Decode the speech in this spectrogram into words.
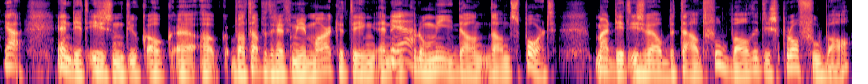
Ja. ja. en dit is natuurlijk ook, uh, ook wat dat betreft meer marketing en ja. economie dan, dan sport. Maar dit is wel betaald voetbal, dit is profvoetbal.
